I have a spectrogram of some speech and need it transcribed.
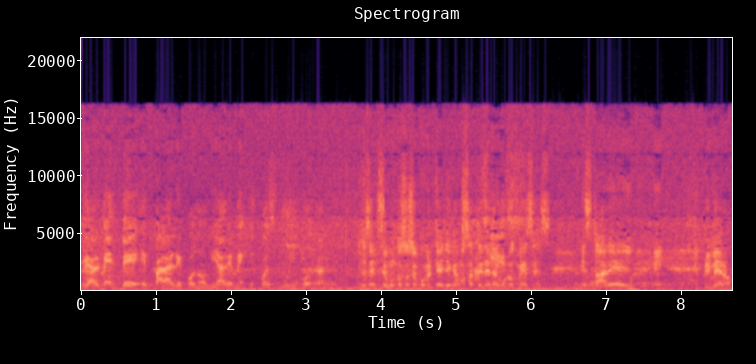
realmente eh, para la economía de México es muy importante. Entonces, el segundo socio comercial, llegamos a tener algunos meses estar en, en- en primero,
